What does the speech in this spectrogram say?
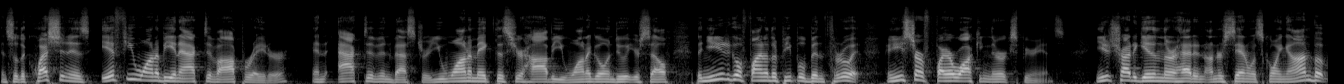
And so the question is if you want to be an active operator, an active investor, you want to make this your hobby, you want to go and do it yourself, then you need to go find other people who've been through it and you start firewalking their experience. You need to try to get in their head and understand what's going on. But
